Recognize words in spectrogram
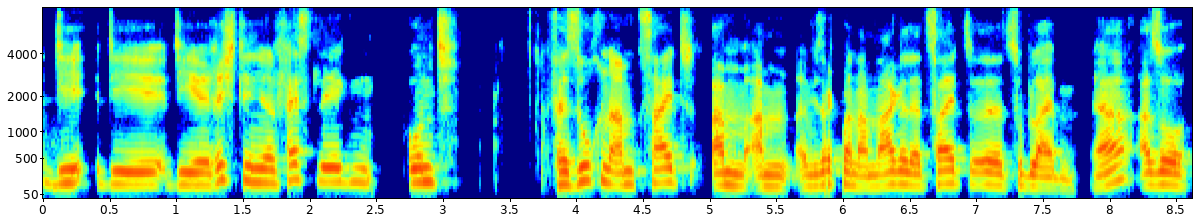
die, die, die Richtlinien festlegen und versuchen am Zeit, am, am, wie sagt man, am Nagel der Zeit äh, zu bleiben. Ja, also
